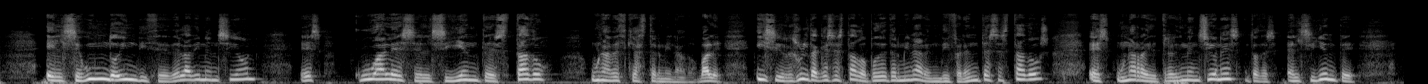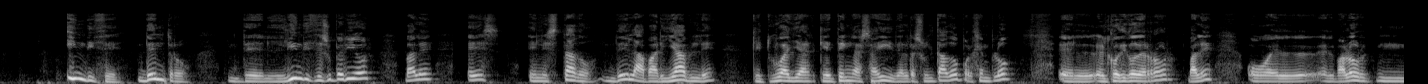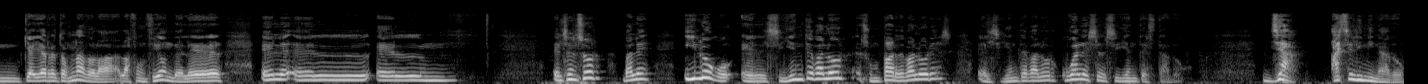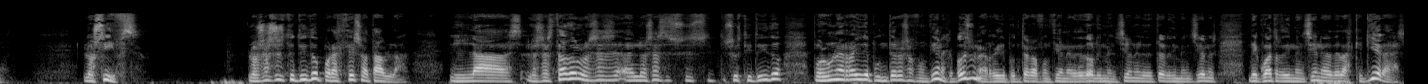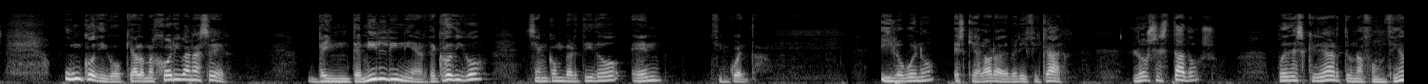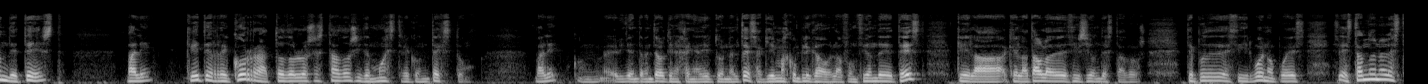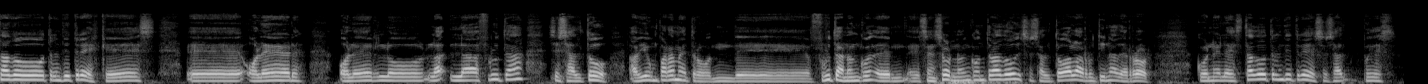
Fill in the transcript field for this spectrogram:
El segundo índice de la dimensión es cuál es el siguiente estado una vez que has terminado, ¿vale? Y si resulta que ese estado puede terminar en diferentes estados, es un array de tres dimensiones, entonces el siguiente índice dentro del índice superior, ¿vale? Es el estado de la variable que tú hayas, que tengas ahí del resultado, por ejemplo, el, el código de error, ¿vale? O el, el valor mm, que haya retornado la, la función de leer el, el, sensor, ¿vale? Y luego el siguiente valor, es un par de valores, el siguiente valor, ¿cuál es el siguiente estado? Ya has eliminado los ifs, los has sustituido por acceso a tabla. Las- los estados los has, los has sus- sustituido por un array de punteros a funciones, que puede ser un array de punteros a funciones de dos dimensiones, de tres dimensiones, de cuatro dimensiones, de las que quieras. Un código que a lo mejor iban a ser 20.000 líneas de código se han convertido en 50. Y lo bueno es que a la hora de verificar los estados, puedes crearte una función de test, ¿vale? Que te recorra todos los estados y demuestre contexto, ¿vale? Con- evidentemente lo tienes que añadir tú en el test. Aquí es más complicado la función de test que la, que la tabla de decisión de estados. Te puede decir, bueno, pues estando en el estado 33, que es eh, oler, oler lo- la, la fruta, se saltó, había un parámetro de fruta no eh, eh, sensor no encontrado y se saltó a la rutina de error. Con el estado 33, se sal- puedes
